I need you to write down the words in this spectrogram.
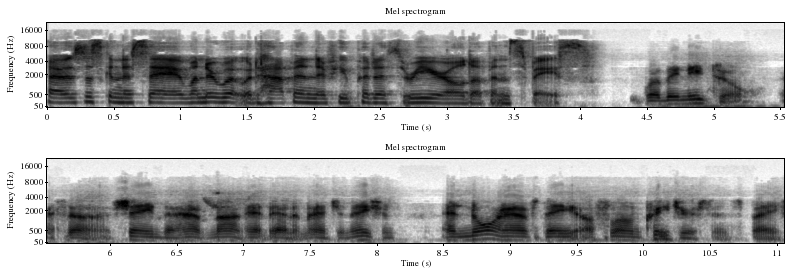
I was just going to say, I wonder what would happen if you put a three year old up in space. Well, they need to. It's a shame to have not had that imagination, and nor have they uh, flown creatures in space.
